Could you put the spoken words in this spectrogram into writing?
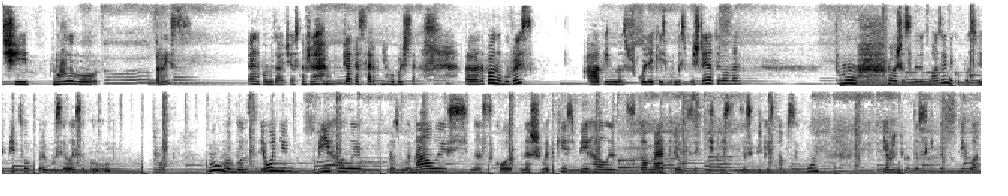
Чи, можливо, рис? Я не пам'ятаю, чесно, вже 5 серпня, вибачте. Е, Напевно, був рис, а він у нас в школі якийсь був неспечний на той момент. Тому ми вийшли собі до магазину, купили собі піцу, перекусили, все було гуд. Ну, ми були на стадіоні, бігали, розминались, на, ско... на швидкість бігали 100 метрів за кількість, за скількись там секунд. Я вже не пам'ятаю, скільки я побігла,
